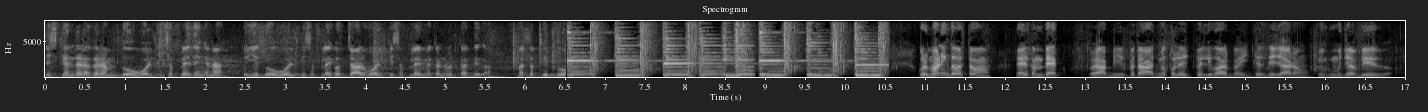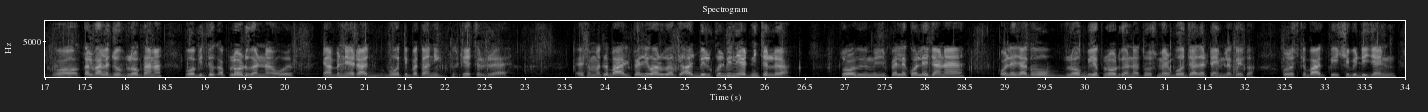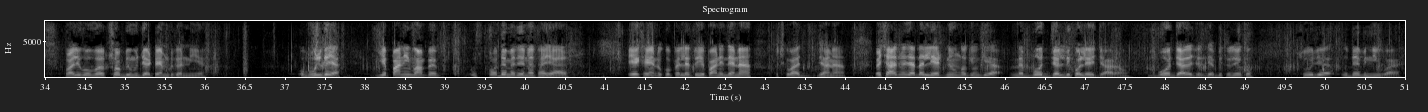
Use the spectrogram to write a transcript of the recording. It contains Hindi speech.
इसके अंदर अगर हम दो वोल्ट की सप्लाई देंगे ना तो ये दो वोल्ट की सप्लाई को चार वोल्ट की सप्लाई में कन्वर्ट कर देगा। मतलब कि दो गुड मॉर्निंग दोस्तों। वेलकम बैक और अभी पता, आज मैं कॉलेज पहली बार भाई जल्दी जा रहा हूँ, क्योंकि मुझे अभी वो कल वाला जो ब्लॉग था ना, वो अभी तक अपलोड करना है। वो यहाँ पे नेट आज बहुत ही पता नहीं घटिया चल रहा है। ऐसा मतलब आज पहली बार हुआ कि आज बिल्कुल भी नेट नहीं चल रहा। तो अभी मुझे पहले कॉलेज जाना है। कॉलेज जाकर वो ब्लॉग भी अपलोड करना तो उसमें बहुत ज़्यादा टाइम लगेगा। और उसके बाद पीछे भी डिज़ाइन वाली वो वर्कशॉप भी मुझे अटैम्प्ट करनी है। वो भूल गया। ये पानी वहाँ पे उस पौधे में देना था यार। एक सेकेंड रुको, पहले तो ये पानी देना, उसके बाद जाना। वैसे आज मैं ज़्यादा लेट नहीं हूँ क्योंकि मैं बहुत जल्दी कॉलेज जा रहा हूँ। बहुत ज़्यादा जल्दी। अभी तो देखो, सूर्य उदय भी नहीं हुआ है।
